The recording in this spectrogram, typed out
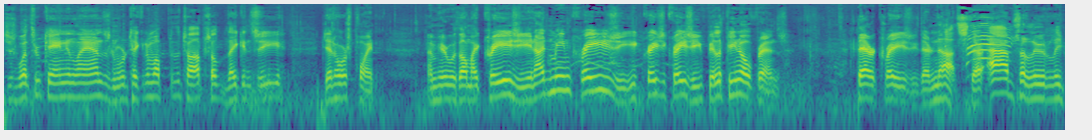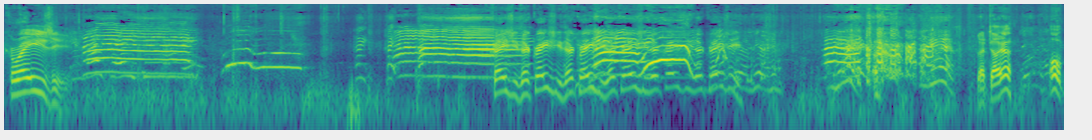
Just went through Canyonlands and we're taking them up to the top so they can see Dead Horse Point. I'm here with all my crazy, and I mean crazy, crazy, crazy Filipino friends. They're crazy. They're nuts. They're absolutely crazy. Crazy. They're crazy. They're crazy. They're crazy. They're crazy. They're crazy. Did I tell you? Oh,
